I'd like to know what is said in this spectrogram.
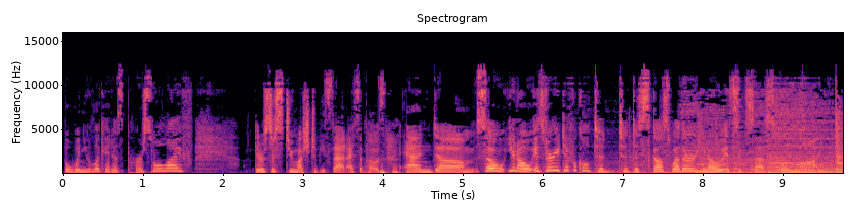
But when you look at his personal life there's just too much to be said, I suppose. and um, so, you know, it's very difficult to, to discuss whether, you know, it's success or not.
